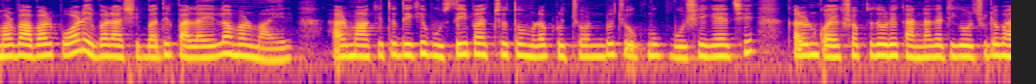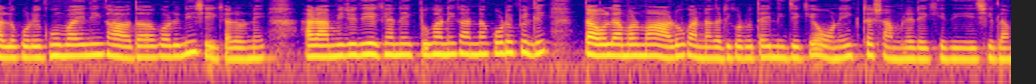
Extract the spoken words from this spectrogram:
আমার বাবার পর এবার আশীর্বাদের পালা এলো আমার মায়ের। আর মাকে তো দেখে বুঝতেই পারছ তোমরা প্রচণ্ড চোখ মুখ বসে গেছে। কারণ কয়েক সপ্তাহ ধরে কান্নাকাটি করছিল, ভালো করে ঘুমায়নি খাওয়া দাওয়া করেনি সেই কারণে। আর আমি যদি এখানে একটুখানি কান্না করে ফেলি, তাহলে আমার মা আরও কান্নাকাটি করবে, তাই নিজেকে অনেকটা সামলে রেখে দিয়েছিলাম।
